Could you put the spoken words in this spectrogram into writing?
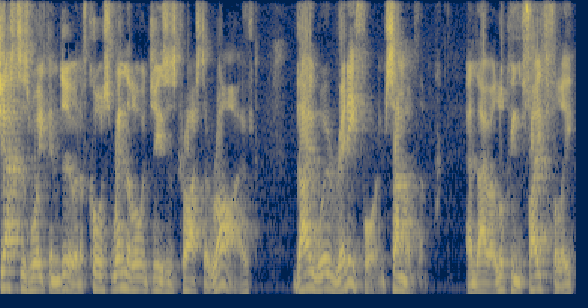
just as we can do. And of course, when the Lord Jesus Christ arrived, they were ready for him, some of them, and they were looking faithfully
